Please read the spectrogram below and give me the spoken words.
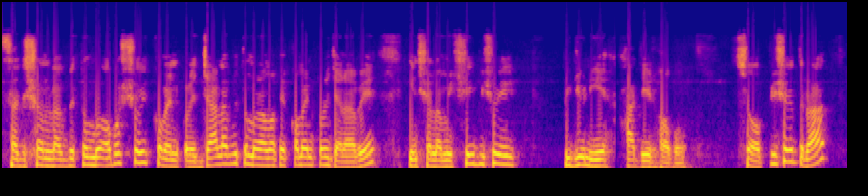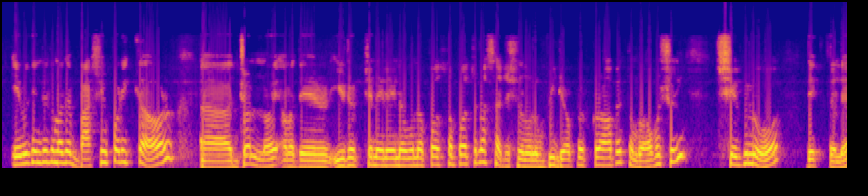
সাজেশন লাগবে তোমরা অবশ্যই কমেন্ট করে যা লাগবে তোমরা আমাকে কমেন্ট করে জানাবে। ইনশাল্লাহ আমি সেই বিষয়ে ভিডিও নিয়ে হাজির হব। সো প্রিয়তরা এবার কিন্তু তোমাদের বার্ষিক পরীক্ষার আহ, জন্যই আমাদের ইউটিউব চ্যানেলে নমুনা প্রশ্নপত্র সাজেশনমূলক ভিডিও আপলোড করা হবে। তোমরা অবশ্যই সেগুলো দেখতে হলে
